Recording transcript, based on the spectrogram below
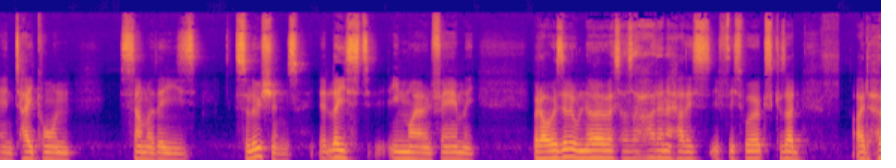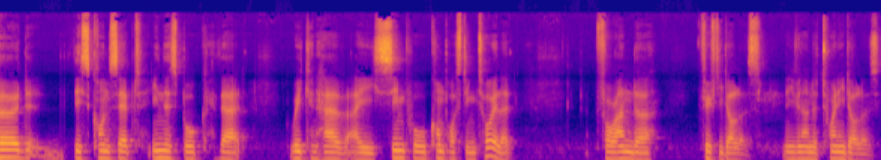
and take on some of these solutions, at least in my own family. But I was a little nervous. I was like, oh, I don't know how this if this works because I'd I'd heard this concept in this book that we can have a simple composting toilet for under fifty dollars, even under twenty dollars.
